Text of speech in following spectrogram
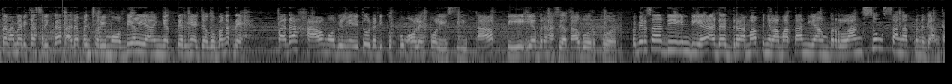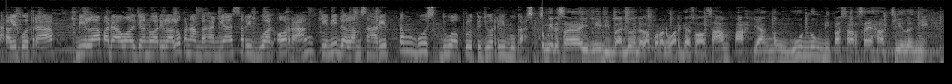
Washington Amerika Serikat ada pencuri mobil yang nyetirnya jago banget deh. Padahal mobilnya itu udah dikepung oleh polisi, tapi ia berhasil kabur, Put. Pemirsa di India ada drama penyelamatan yang berlangsung sangat menegangkan. Kali Putra, bila pada awal Januari lalu penambahannya seribuan orang, kini dalam sehari tembus 27 ribu kasus. Pemirsa, ini di Bandung ada laporan warga soal sampah yang menggunung di Pasar Sehat Cilenyi.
